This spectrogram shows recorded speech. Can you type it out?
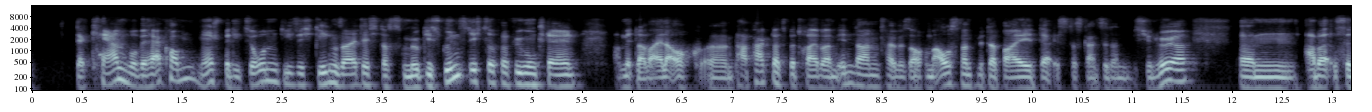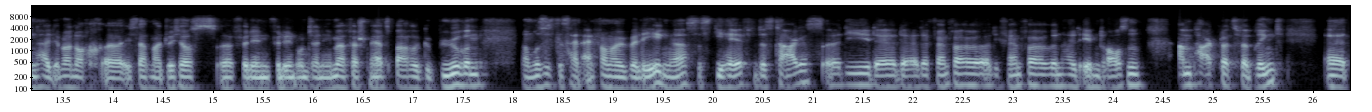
der Kern, wo wir herkommen, ne, Speditionen, die sich gegenseitig das möglichst günstig zur Verfügung stellen. Haben mittlerweile auch äh, ein paar Parkplatzbetreiber im Inland, teilweise auch im Ausland mit dabei. Da ist das Ganze dann ein bisschen höher. Ähm, aber es sind halt immer noch, äh, ich sag mal, durchaus äh, für, den, für den Unternehmer verschmerzbare Gebühren. Man muss sich das halt einfach mal überlegen. Ja? Es ist die Hälfte des Tages, äh, die der, der, der Fernfahrer, die Fernfahrerin halt eben draußen am Parkplatz verbringt. Äh,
